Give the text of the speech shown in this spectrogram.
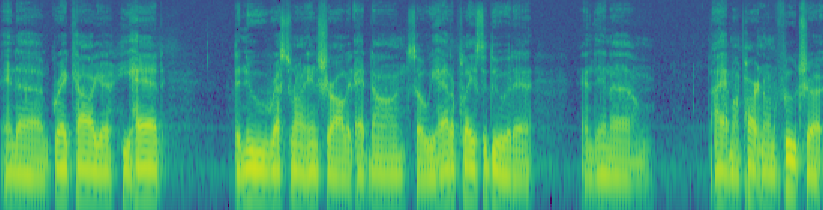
And uh, Greg Collier, he had the new restaurant in Charlotte at Dawn, so we had a place to do it at. And then um, I had my partner on the food truck,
